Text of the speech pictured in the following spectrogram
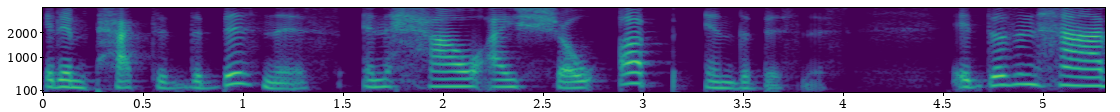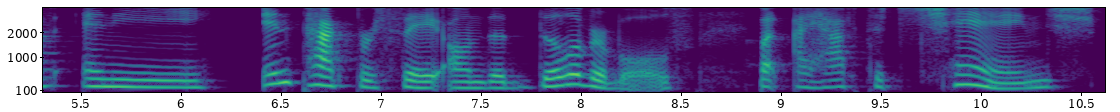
it impacted the business and how I show up in the business. It doesn't have any impact per se on the deliverables, but I have to change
